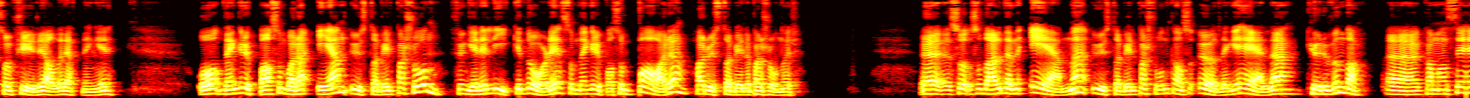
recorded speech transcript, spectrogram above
som fyrer i alle retninger. Og den gruppa som bare har én ustabil person, fungerer like dårlig som den gruppa som bare har ustabile personer. Så, så da er det denne ene ustabile personen kan altså ødelegge hele kurven, da, kan man si.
